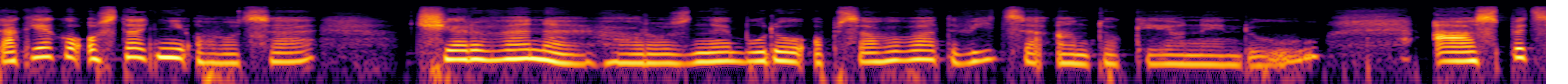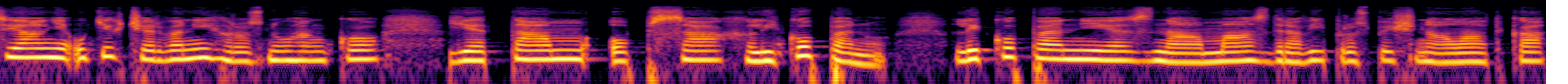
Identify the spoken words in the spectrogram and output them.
Tak jako ostatní ovoce, červené hrozny budou obsahovat více antokyanidů a speciálně u těch červených hroznů, Hanko, je tam obsah likopenu. Likopen je známá zdraví prospěšná látka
